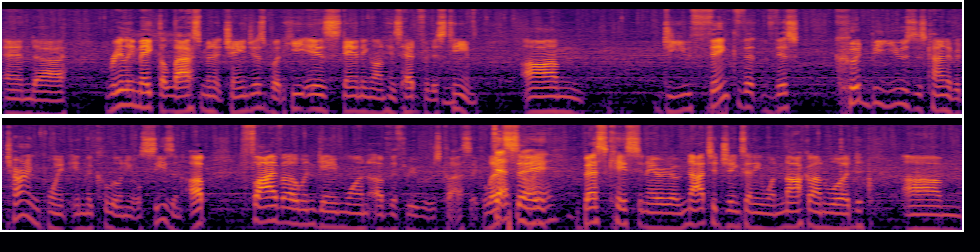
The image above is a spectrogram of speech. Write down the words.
and uh, really make the last minute changes. But he is standing on his head for Mm. this team. Um, do you think that this could be used as kind of a turning point in the Colonial season? Up 5-0 in Game One of the Three Rivers Classic. Let's say best case scenario, not to jinx anyone, knock on wood, um,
